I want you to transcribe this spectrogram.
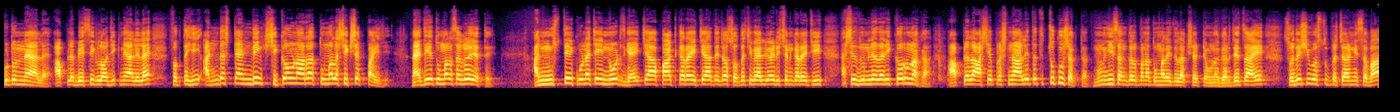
कुठून नाही आलाय? आपल्या बेसिक लॉजिकने आलेला आहे. फक्त ही अंडरस्टँडिंग शिकवणारा तुम्हाला शिक्षक पाहिजे. नाही तर हे तुम्हाला सगळं येते आणि नुसते कोणाच्याही नोट्स घ्यायच्या पाठ करायच्या त्याच्या स्वतःची व्हॅल्यू ॲडिशन करायची अशी दुनियादारी करू नका. आपल्याला असे प्रश्न आले तर ते चुकू शकतात. म्हणून ही संकल्पना तुम्हाला इथे लक्षात ठेवणं गरजेचं आहे. स्वदेशी वस्तू प्रचारणी सभा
